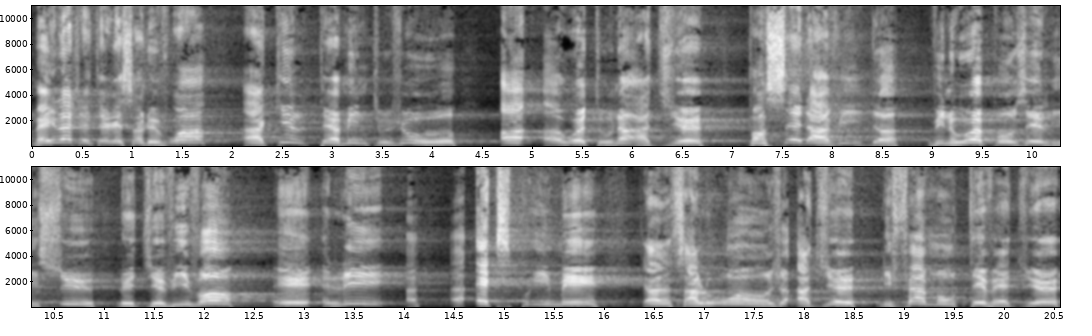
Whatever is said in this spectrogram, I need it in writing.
mais il est intéressant de voir euh, qu'il termine toujours en euh, retournant à Dieu. Pensez David vient reposer sur le Dieu vivant et lui euh, exprimer sa louange à Dieu, lui faire monter vers Dieu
